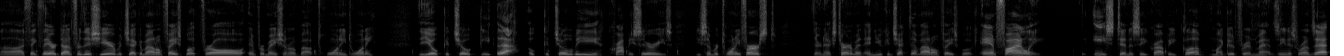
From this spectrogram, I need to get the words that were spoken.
Uh, I think they are done for this year, but check them out on Facebook for all information about 2020. The Okeechobee, ah, Okeechobee Crappie Series, December 21st, their next tournament, and you can check them out on Facebook. And finally, the East Tennessee Crappie Club. My good friend Matt Zenas runs that.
